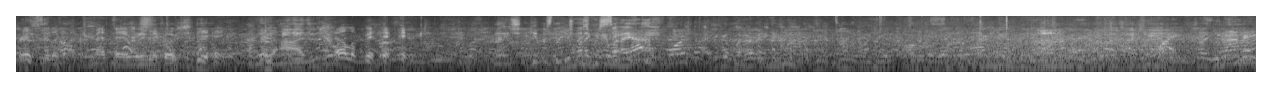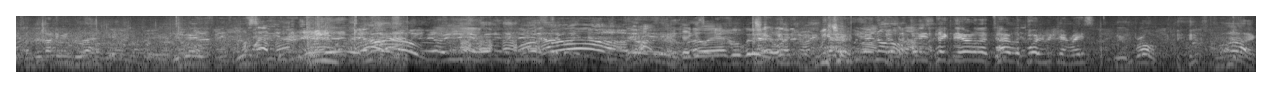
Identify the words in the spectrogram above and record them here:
Chris, you look like a method when you negotiate. The odds are hella big. But you should give us lane You want to give me what I safety. asked for? You get whatever you need. Why? So you know what I mean? So let's not even do that. You guys, what's up, man? Take your ass over there. We can't, we no, no. Please take the air of the tire of the Porsche. We can't race. You're broke. Fuck.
